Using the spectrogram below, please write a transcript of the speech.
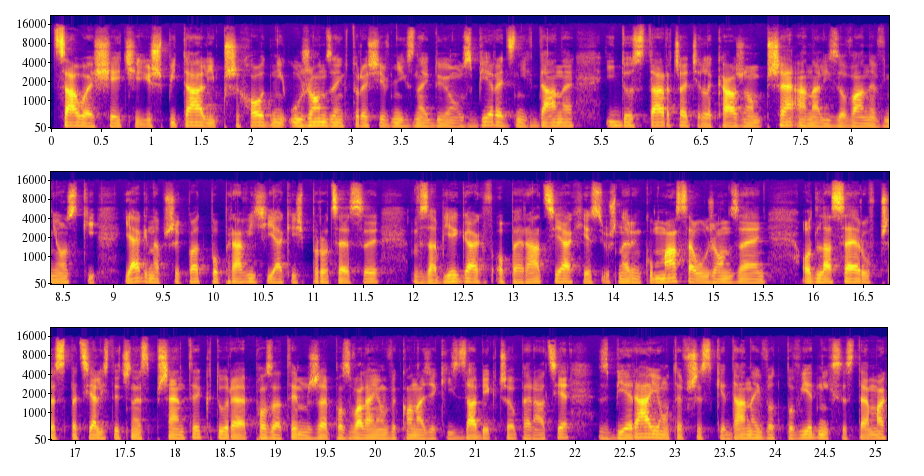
całe sieci szpitali, przychodni, urządzeń, które się w nich znajdują, zbierać z nich dane i dostarczać lekarzom przeanalizowane wnioski, jak na przykład poprawić jakieś procesy w zabiegach, w operacjach. Jest już na rynku masa urządzeń od laserów przez specjalistyczne sprzęty, które poza tym, że pozwalają wykonać jakiś zabieg czy operację, zbierają te wszystkie dane i w odpowiednich systemach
